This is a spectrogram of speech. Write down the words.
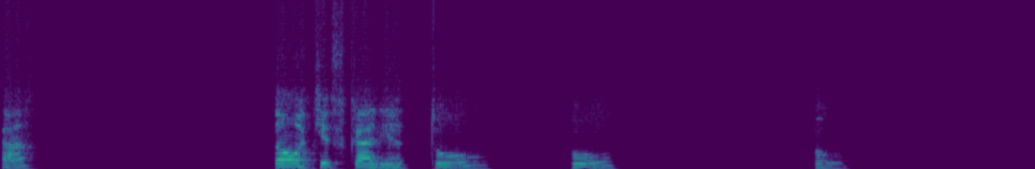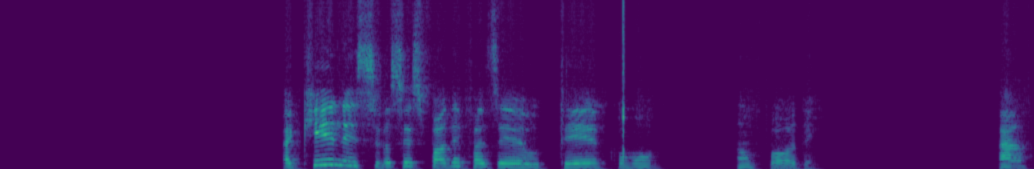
Tá? Então, aqui ficaria tu, tu, tu, Aqui, nesse, vocês podem fazer o T como não podem, tá?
